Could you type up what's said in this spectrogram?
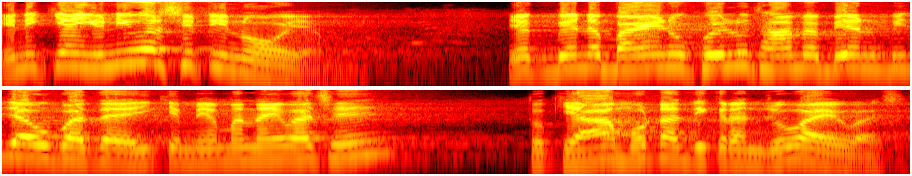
એની ક્યાં યુનિવર્સિટી ન હોય એમ. એક બેને બાયણું ખોલ્યું સામે બેન બીજા ઊભા થાય. એ કે મહેમાન આવ્યા છે? તો કે આ મોટા દીકરાને જોવા આવ્યા છે.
